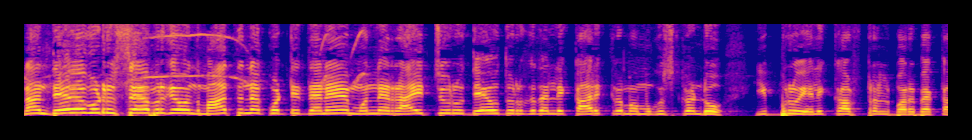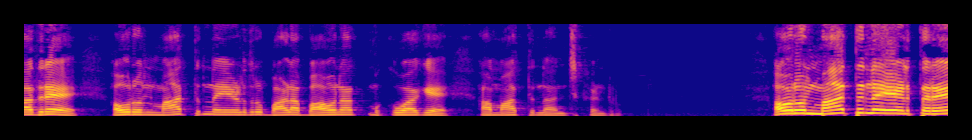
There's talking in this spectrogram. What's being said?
ನಾನು ದೇವೇಗೌಡರು ಸಾಹೇಬ್ರಿಗೆ ಒಂದು ಮಾತನ್ನ ಕೊಟ್ಟಿದ್ದೇನೆ. ಮೊನ್ನೆ ರಾಯಚೂರು ದೇವದುರ್ಗದಲ್ಲಿ ಕಾರ್ಯಕ್ರಮ ಮುಗಿಸ್ಕೊಂಡು ಇಬ್ರು ಹೆಲಿಕಾಪ್ಟ್ರಲ್ಲಿ ಬರಬೇಕಾದ್ರೆ ಅವರೊಂದು ಮಾತನ್ನ ಹೇಳಿದ್ರು. ಬಹಳ ಭಾವನಾತ್ಮಕವಾಗಿ ಆ ಮಾತನ್ನ ಹಂಚ್ಕೊಂಡ್ರು. ಅವರೊಂದು ಮಾತನ್ನ ಹೇಳ್ತಾರೆ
